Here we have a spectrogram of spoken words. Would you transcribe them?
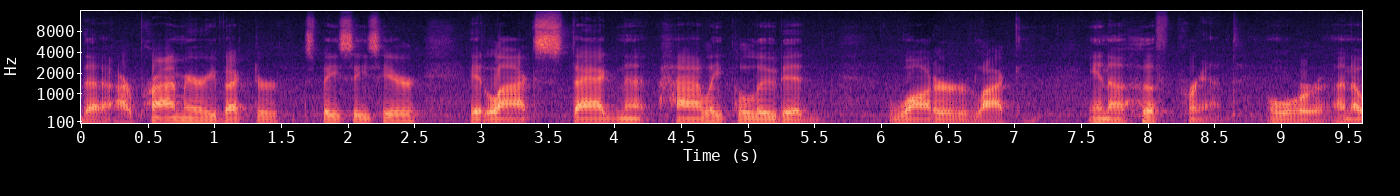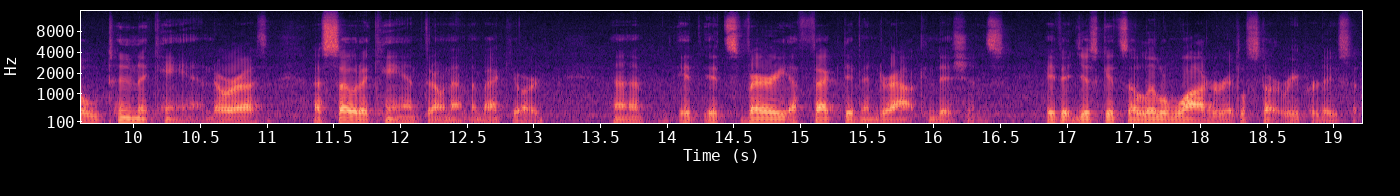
the, our primary vector species here, it likes stagnant, highly polluted water like in a hoof print or an old tuna can or a, a soda can thrown out in the backyard. Uh, it, it's very effective in drought conditions. If it just gets a little water, it'll start reproducing.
